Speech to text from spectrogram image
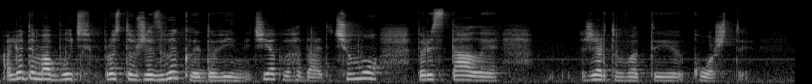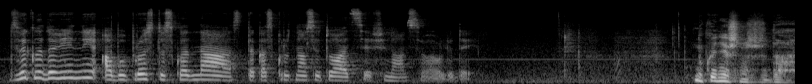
А люди, мабуть, просто вже звикли до війни. Чи як ви гадаєте, чому перестали жертвувати кошти? Звикли до війни або просто складна така скрутна ситуація фінансова у людей? Ну, конечно же, да.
